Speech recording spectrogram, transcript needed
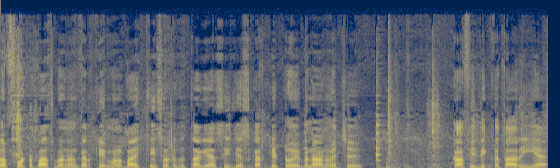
ਦਾ ਫੁੱਟਪਾਥ ਬਣਨ ਕਰਕੇ ਮਲਬਾ ਇੱਥੇ ਹੀ ਸੁੱਟ ਦਿੱਤਾ ਗਿਆ ਸੀ, ਜਿਸ ਕਰਕੇ ਟੋਏ ਬਣਾਉਣ ਵਿੱਚ ਕਾਫੀ ਦਿੱਕਤ ਆ ਰਹੀ ਹੈ।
